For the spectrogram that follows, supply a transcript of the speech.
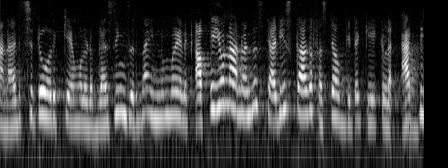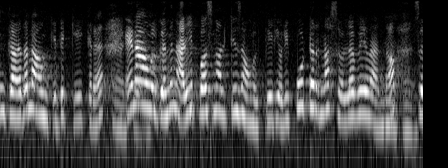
நான் நடிச்சிட்டும் இருக்கேன். உங்களோட blessings இருந்தால் இன்னுமும் எனக்கு அப்பயும் நான் வந்து ஸ்டடீஸ்க்காக ஃபர்ஸ்ட் அவங்க கிட்ட கேட்கல ஆக்டிங்காக தான் நான் அவங்க கிட்ட கேட்குறேன் ஏன்னா அவங்களுக்கு வந்து நிறைய பர்சனாலிட்டிஸ் அவங்களுக்கு தெரியும். ரிப்போர்ட்டர்னா சொல்லவே வேண்டாம். ஸோ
